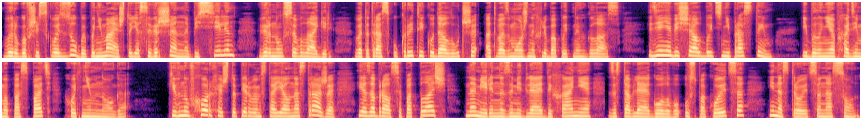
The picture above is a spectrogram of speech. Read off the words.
Выругавшись сквозь зубы, понимая, что я совершенно бессилен, вернулся в лагерь, в этот раз укрытый куда лучше от возможных любопытных глаз. День обещал быть непростым, и было необходимо поспать хоть немного. Кивнув Хорхе, что первым стоял на страже, я забрался под плащ, намеренно замедляя дыхание, заставляя голову успокоиться и настроиться на сон.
